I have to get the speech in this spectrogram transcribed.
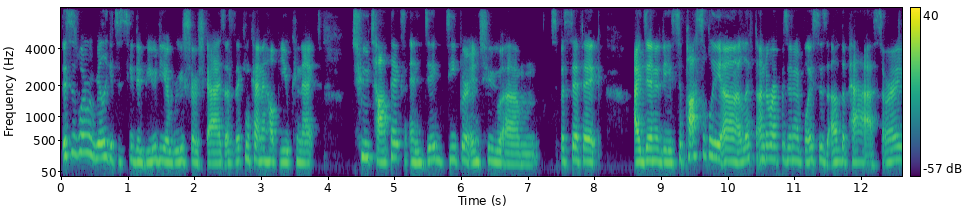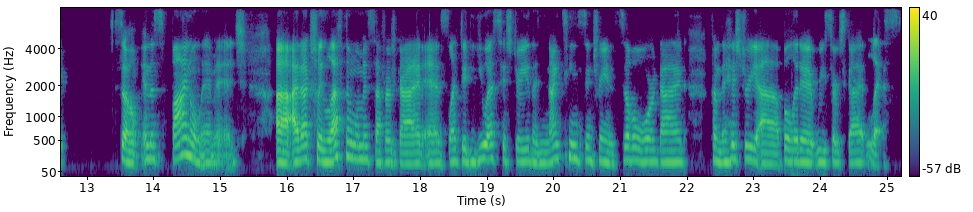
this is where we really get to see the beauty of research guys as they can kind of help you connect two topics and dig deeper into um, specific identities to possibly uh, lift underrepresented voices of the past, all right? So in this final image, uh, I've actually left the Women's Suffrage Guide and selected U.S. History, the 19th Century and Civil War Guide from the History uh, Bulleted Research Guide list.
